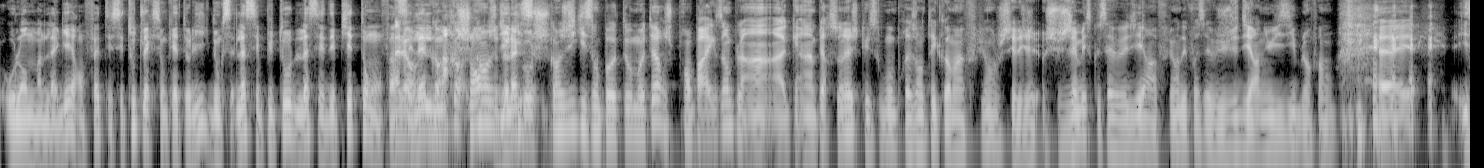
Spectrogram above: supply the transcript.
au lendemain de la guerre en fait, et c'est toute l'action catholique. Donc là, c'est plutôt là, c'est des piétons. Enfin, c'est l'aile marchande de la gauche. Quand je dis qu'ils sont pas automoteurs, je prends par exemple un, personnage qui est souvent présenté comme influent. Je sais, je, je sais jamais ce que ça veut dire influent. Des fois, ça veut juste dire nuisible. Enfin, bon. Euh, il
